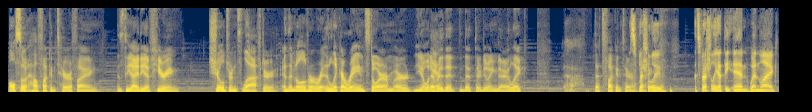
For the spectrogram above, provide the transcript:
Also, how fucking terrifying is the idea of hearing children's laughter in the middle of a ra- like a rainstorm or you know whatever Yeah. that that they're doing there? Like, ah, that's fucking terrifying. especially especially at the end when like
